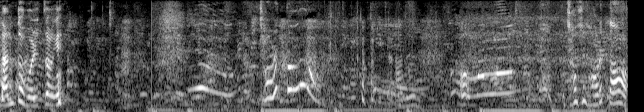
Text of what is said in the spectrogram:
난 또 멀쩡해. 잘했다. 야, 나는 어머. 자세 잘했다.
